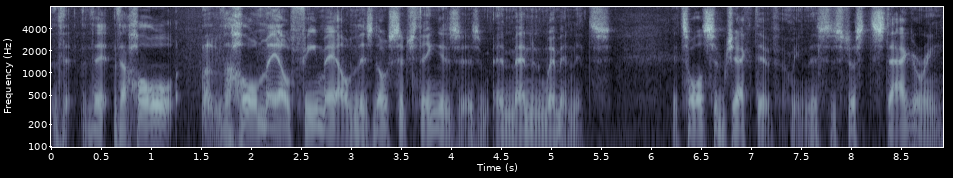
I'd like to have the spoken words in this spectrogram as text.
the, the, the whole the whole male female and there's no such thing as, as men and women. It's it's all subjective. I mean, this is just staggering.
